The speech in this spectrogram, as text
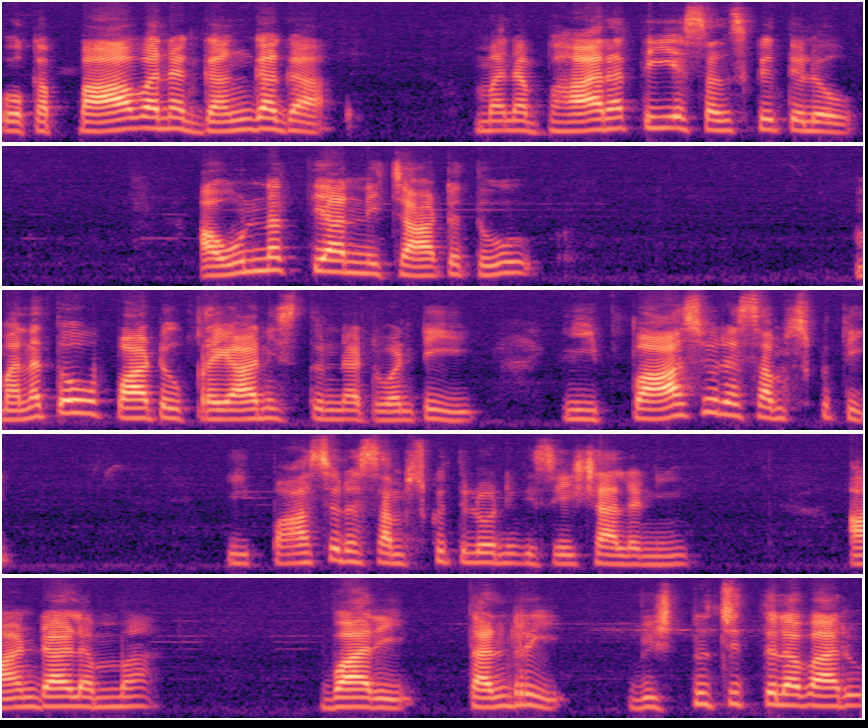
ఒక పావన గంగగా మన భారతీయ సంస్కృతిలో ఔన్నత్యాన్ని చాటుతూ మనతో పాటు ప్రయాణిస్తున్నటువంటి ఈ పాసుర సంస్కృతి ఈ పాసుర సంస్కృతిలోని విశేషాలని ఆండాళమ్మ వారి తండ్రి విష్ణుచిత్తుల వారు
